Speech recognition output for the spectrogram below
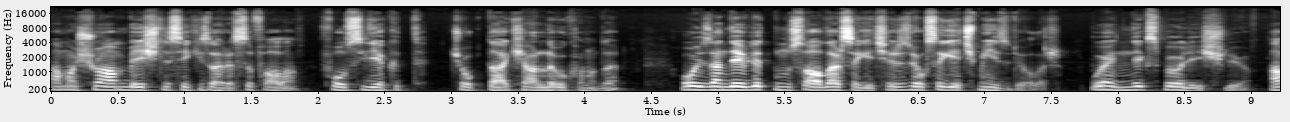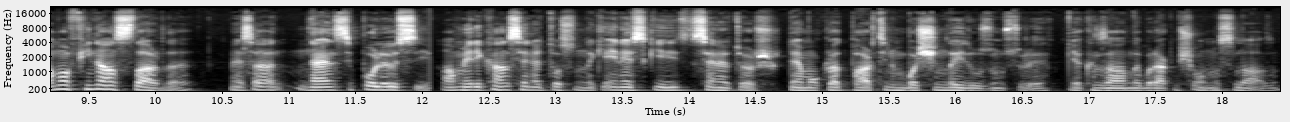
Ama şu an 5 ile 8 arası falan. Fosil yakıt çok daha karlı bu konuda. O yüzden devlet bunu sağlarsa geçeriz yoksa geçmeyiz diyorlar. Bu endeks böyle işliyor. Ama finanslarda mesela Nancy Pelosi Amerikan senatosundaki en eski senatör Demokrat Parti'nin başındaydı uzun süre. Yakın zamanda bırakmış olması lazım.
